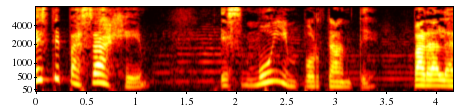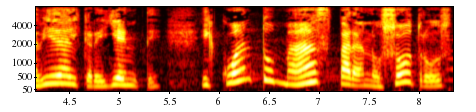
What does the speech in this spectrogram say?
Este pasaje es muy importante para la vida del creyente y cuanto más para nosotros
